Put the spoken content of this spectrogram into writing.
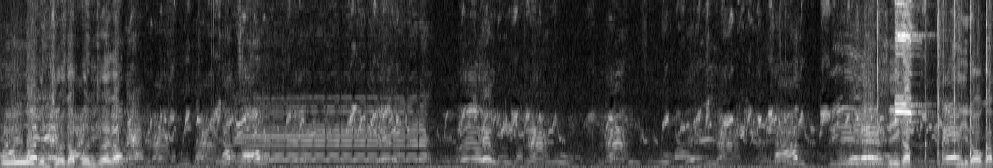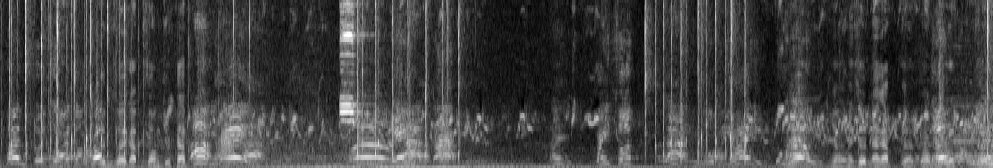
โอ้ยเบิ้ลช่วยครับเบิ้ลช่วยครับรับ สองสามสี่สี่ครับสี่ดอกครับเบิ้ลสวยๆสองชุเบิ้ดลช่วยครับสองจุดครับอะเอ้ยเอ้ยไม่สุดนะผมมีให้ดูยัเร็งวยังไม่สุดนะครับเดี๋ยวก่อนมารบหนึ่ง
